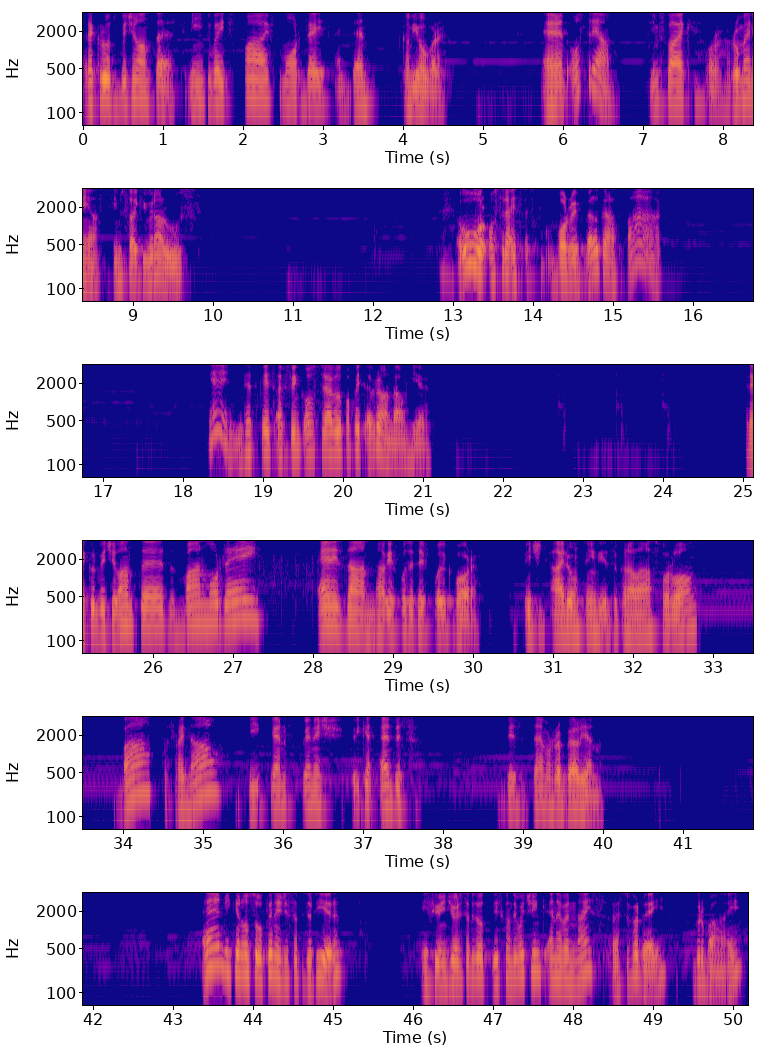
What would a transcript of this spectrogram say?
Recruit vigilantes. We need to wait five more days and then it's gonna be over. And Austria seems like, or Romania seems like you're gonna lose. Oh, Austria is at war with Belgrade Pact. Yeah, in that case, I think Austria will puppet everyone down here. Recruit vigilantes, one more day, and it's done. Now we have positive war, which I don't think it's gonna last for long. But right now, we can finish, we can end this this damn rebellion. And we can also finish this episode here. If you enjoyed this episode, please continue watching and have a nice rest of your day. Goodbye.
